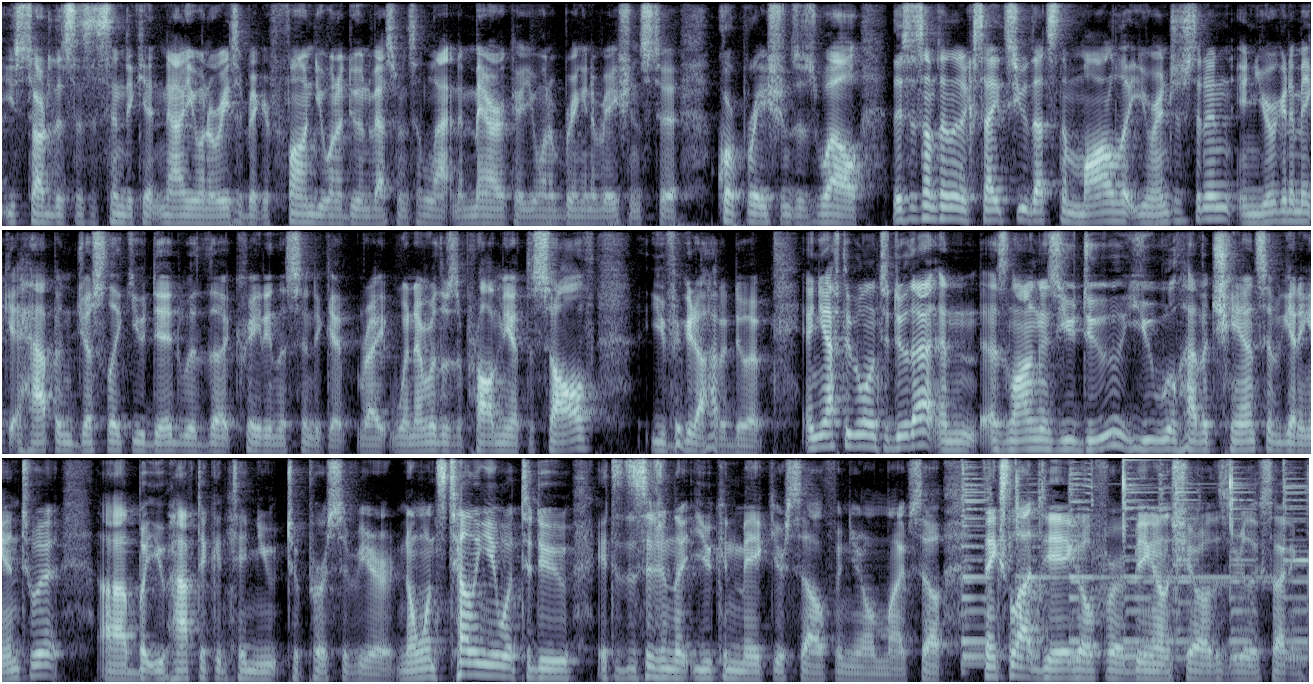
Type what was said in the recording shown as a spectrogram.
you started this as a syndicate, now you want to raise a bigger fund, you want to do investments in Latin America, you want to bring innovations to corporations as well. This is something that excites you. That's the model that you're interested in, and you're going to make it happen just like you did with the, creating the syndicate, right? Whenever there's a problem you have to solve, you figured out how to do it. And you have to be willing to do that. And as long as you do, you will have a chance of getting into it. Uh, but you have to continue to persevere. No one's telling you what to do. It's a decision that you can make yourself in your own life. So thanks a lot, Diego, for being on the show. This is really exciting.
